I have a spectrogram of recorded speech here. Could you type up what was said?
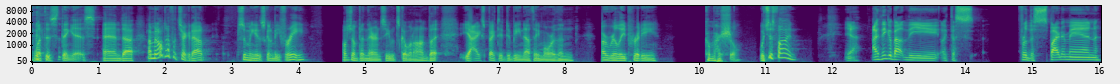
what this thing is, and uh, I mean, I'll definitely check it out, assuming it's going to be free. I'll jump in there and see what's going on. But yeah, I expect it to be nothing more than a really pretty commercial, which is fine. Yeah, I think about the like the for the Spider-Man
